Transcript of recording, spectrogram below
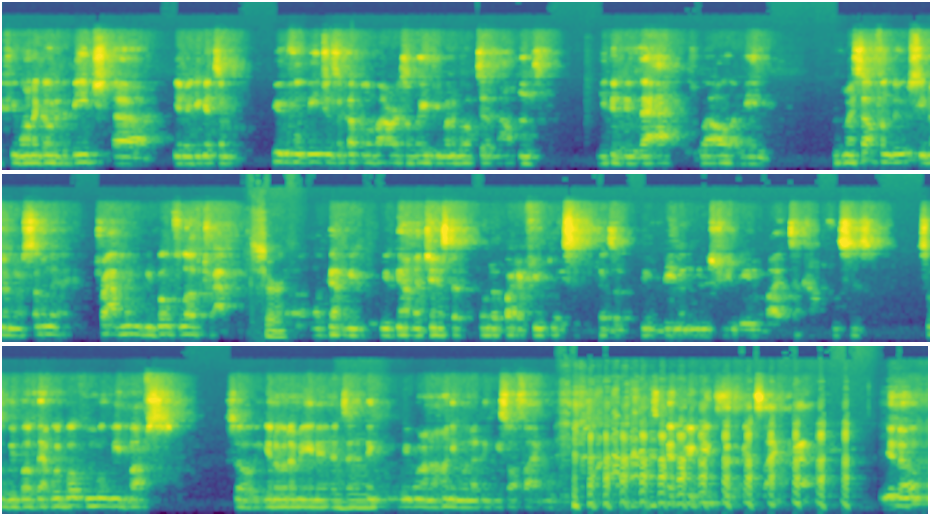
If you want to go to the beach, uh, you know, you get some beautiful beaches a couple of hours away. If you want to go up to the mountains, you can do that as well. I mean, with myself and Luce, you know, there's some traveling. We both love traveling. Sure. Uh, I've got, we've, we've gotten a chance to go to quite a few places because of you know, being in the ministry and being invited to conferences. So we both that. We're both movie buffs. So you know what I mean. And. I think we were on a honeymoon. I think we saw five movies. it's, it's, like, uh, you know,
